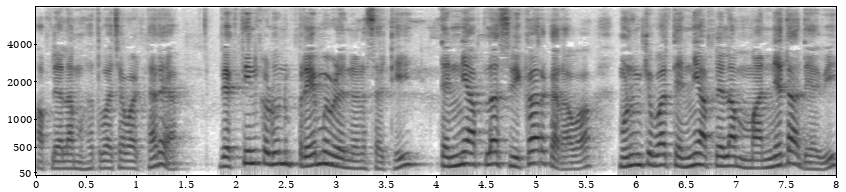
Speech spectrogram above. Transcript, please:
आपल्याला महत्त्वाच्या वाटणाऱ्या व्यक्तींकडून प्रेम मिळवण्यासाठी त्यांनी आपला स्वीकार करावा म्हणून किंवा त्यांनी आपल्याला मान्यता द्यावी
